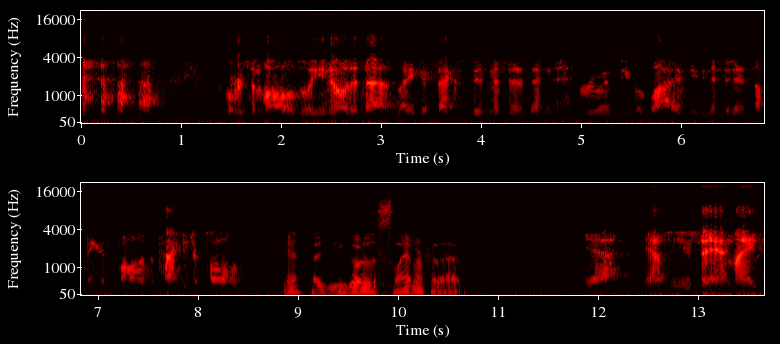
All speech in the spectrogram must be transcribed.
Over some halls, well, you know that that like affects businesses and and ruins people's lives, even if it is something as small as a package of halls. Yeah, but you can go to the slammer for that. Yeah, yeah. So you're saying like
